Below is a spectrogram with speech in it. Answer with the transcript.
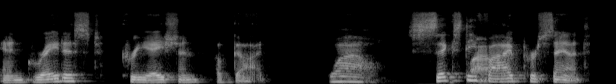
and greatest creation of God. Wow. 65%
